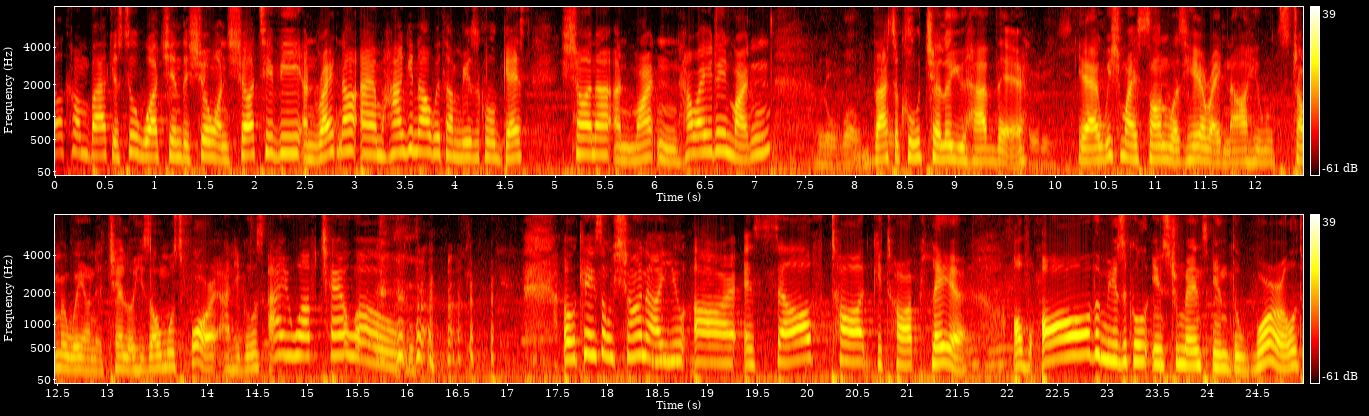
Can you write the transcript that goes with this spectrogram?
Welcome back. You're still watching the show on Shaw TV, and right now I am hanging out with our musical guests, Shauna and Martin. How are you doing, Martin? Real well. That's a cool cello you have there. It is. Yeah, I wish my son was here right now. He would strum away on the cello. He's almost four, and he goes, I love cello. okay, so Shauna, you are a self-taught guitar player. Mm -hmm. Of all the musical instruments in the world,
